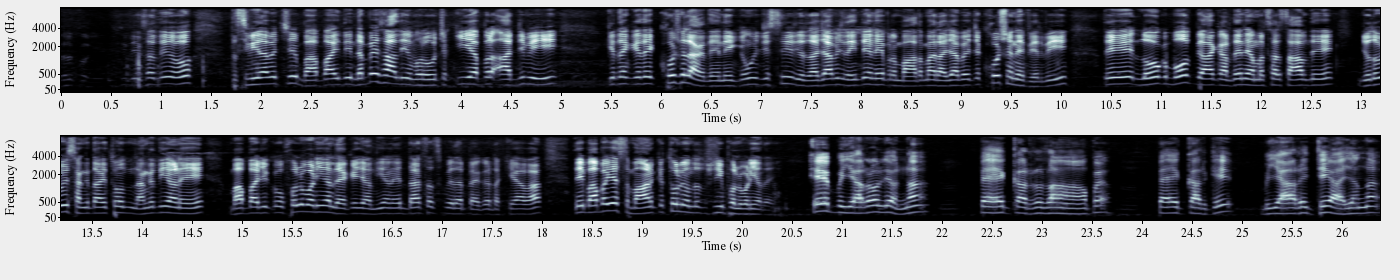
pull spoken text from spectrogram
ਤੁਸੀਂ ਦੇਖ ਸਕਦੇ ਹੋ, ਤਸਵੀਰਾਂ ਵਿੱਚ ਬਾਬਾ ਜੀ ਦੀ 90 ਸਾਲ ਦੀ ਉਮਰ ਹੋ ਚੁੱਕੀ ਹੈ, ਪਰ ਅੱਜ ਵੀ ਕਿਤੇ ਕਿਤੇ ਖੁਸ਼ ਲੱਗਦੇ ਨੇ, ਕਿਉਂਕਿ ਜਿਸ ਰਜਾ ਵਿੱਚ ਰਹਿੰਦੇ ਨੇ, ਪਰਮਾਤਮਾ ਰਜਾ ਵਿੱਚ ਖੁਸ਼ ਨੇ, ਫਿਰ ਵੀ ਤੇ ਲੋਕ ਬਹੁਤ ਪਿਆਰ ਕਰਦੇ ਨੇ ਅੰਮ੍ਰਿਤਸਰ ਸਾਹਿਬ ਦੇ। ਜਦੋਂ ਵੀ ਸੰਗਤਾਂ ਇੱਥੋਂ ਲੰਘਦੀਆਂ ਨੇ, ਬਾਬਾ ਜੀ ਕੋ ਫੁੱਲਵੜੀਆਂ ਲੈ ਕੇ ਜਾਂਦੀਆਂ ਨੇ 10 ਰੁਪਏ ਦਾ ਪੈਕਟ ਰੱਖਿਆ ਵਾ। ਤੇ ਬਾਬਾ ਜੀ, ਇਹ ਸਮਾਨ ਕਿੱਥੋਂ ਲਿਆਉਂਦੇ ਤੁਸੀਂ ਫੁੱਲਵੜੀਆਂ ਦਾ ਇਹ ਬਾਜ਼ਾਰੋਂ ਲਿਆਉਣਾ, ਪੈਕ ਕਰਦਾ ਆਪ, ਪੈਕ ਕਰਕੇ ਬਾਜ਼ਾਰ ਇੱਥੇ ਆ ਜਾਂਦਾ।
